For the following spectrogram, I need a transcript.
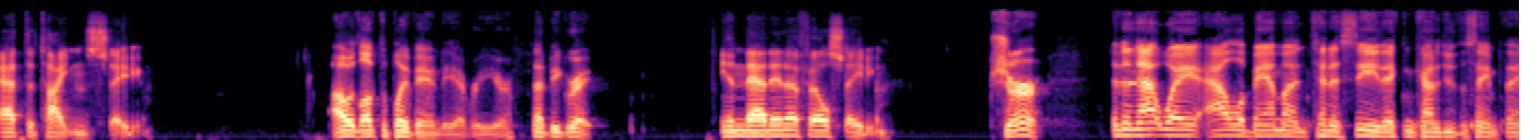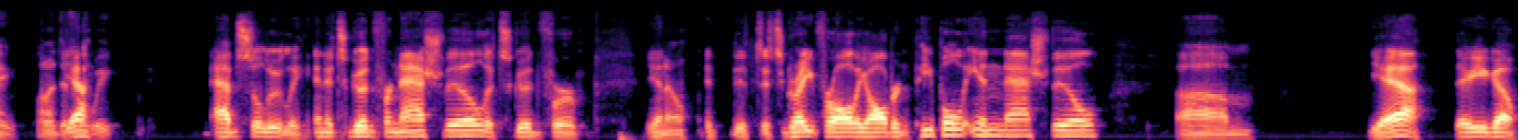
at the Titans Stadium? I would love to play Vandy every year. That'd be great. In that NFL stadium. Sure. And then that way, Alabama and Tennessee, they can kind of do the same thing on a different yeah, week. Absolutely. And it's good for Nashville. It's good for, you know, it, it's, it's great for all the Auburn people in Nashville. Um, yeah, there you go.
